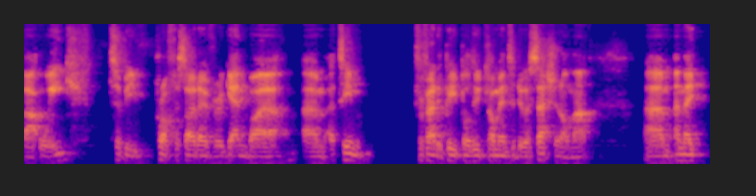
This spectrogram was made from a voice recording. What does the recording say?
that week to be prophesied over again by a, um, a team prophetic people who'd come in to do a session on that. Um, and they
